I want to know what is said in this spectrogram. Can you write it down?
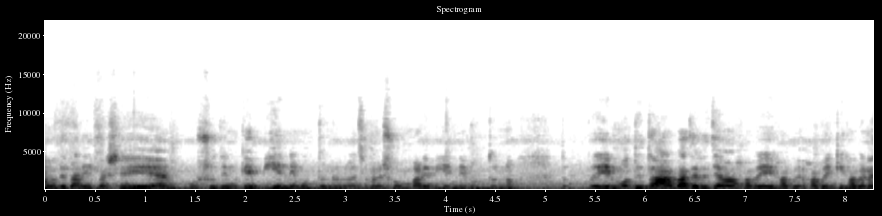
আমাদের বাড়ির পাশে পরশু দিনকে বিয়ের নেমন্তন্ন রয়েছে মানে সোমবারে বিয়ের নেমন্তন্ন। তো এর মধ্যে তো আর বাজারে যাওয়া হবে হবে কি হবে না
